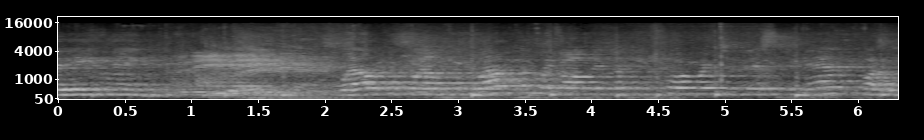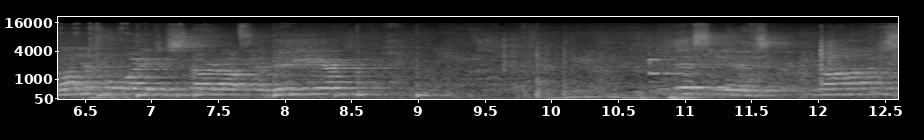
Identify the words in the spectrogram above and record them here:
Good evening. Good evening. Welcome, welcome, welcome. We've all been looking forward to this event. What a wonderful way to start off the new year. This is Ron's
